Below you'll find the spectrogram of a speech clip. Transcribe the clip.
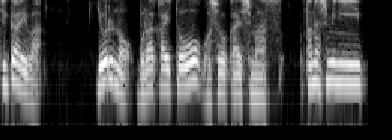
次回は夜のボラ解凍をご紹介します。お楽しみに。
